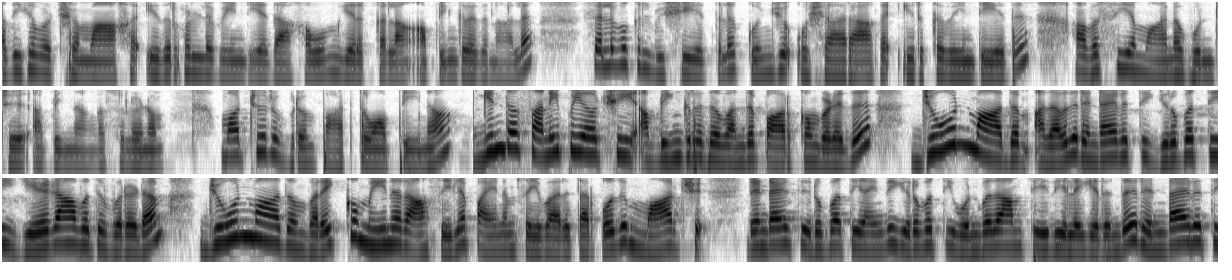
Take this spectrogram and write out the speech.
அதிகபட்சமாக எதிர்கொள்ள வேண்டியதாகவும் இருக்கலாம். அப்படிங்கிறதுனால செலவுகள் விஷயத்தில் கொஞ்சம் உஷாராக இருக்க வேண்டியது அவசியமான ஒன்று அப்படின்னு நாங்கள் சொல்லணும். மற்றொரு புறம் பார்த்தோம் அப்படின்னா இந்த சனிப்பெயர்ச்சி அப்படிங்கிறது வந்து பார்க்கும் பொழுது ஜூன் மாதம் அதாவது ரெண்டாயிரத்தி இருபத்தி ஏழாவது வருடம் ஜூன் மாதம் வரைக்கும் மீன ராசியில் பயணம் செய்வார். தற்போது மார்ச் ரெண்டாயிரத்தி இருபத்தி ஐந்து இருபத்தி ஒன்பது ஒன்பதாம் தேதியில இருந்து ரெண்டாயிரத்தி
